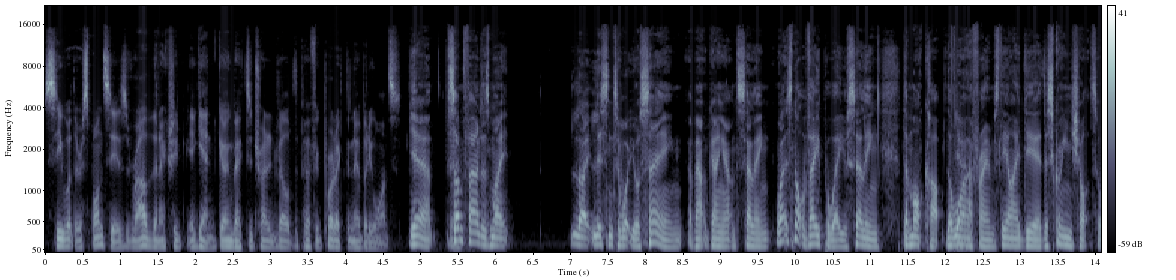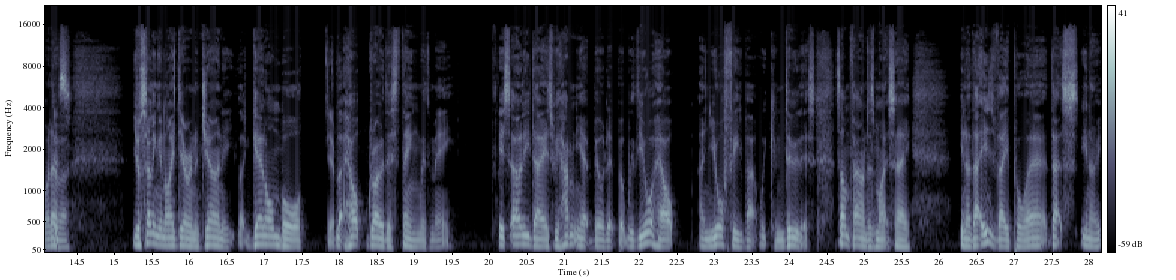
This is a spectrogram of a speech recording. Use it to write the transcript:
see what the response is, rather than actually, again, going back to trying to develop the perfect product that nobody wants. Yeah. yeah. Some founders might like listen to what you're saying about going out and selling. Well, it's not vaporware. You're selling the mock-up, the yeah. wireframes, the idea, the screenshots, or whatever. Yes. You're selling an idea and a journey. Like, get on board. Yep. Like, help grow this thing with me it's early days. We haven't yet built it, but with your help and your feedback, we can do this. Some founders might say, you know, that is vaporware. That's, you know,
